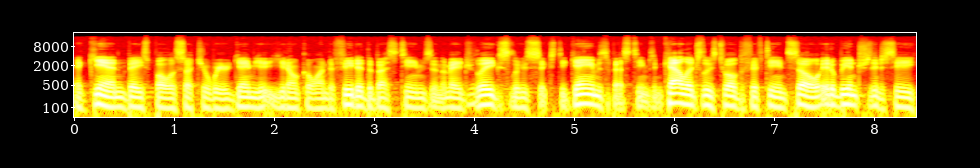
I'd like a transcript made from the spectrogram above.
Again, baseball is such a weird game. You, you don't go undefeated. The best teams in the major leagues lose 60 games. The best teams in college lose 12 to 15. So it'll be interesting to see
